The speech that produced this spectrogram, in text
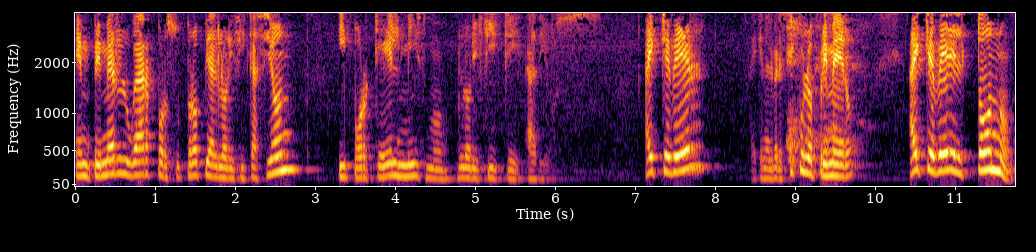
en primer lugar por su propia glorificación y porque Él mismo glorifique a Dios. Hay que ver, hay que en el versículo primero, hay que ver el tono,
